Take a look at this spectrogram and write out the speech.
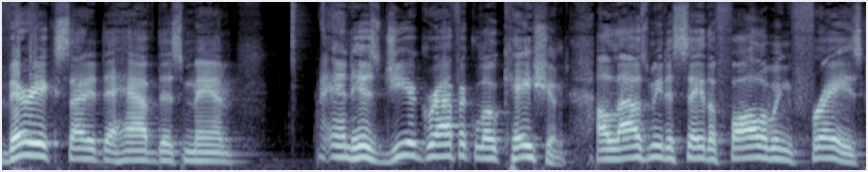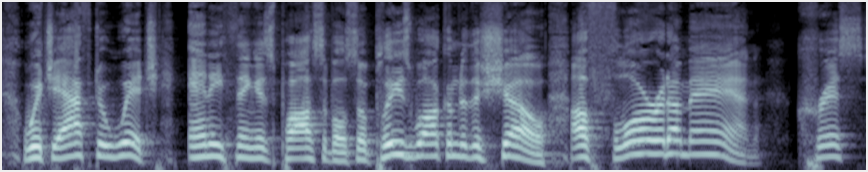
Very excited to have this man and his geographic location allows me to say the following phrase, which after which anything is possible. So please welcome to the show a Florida man, Chris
